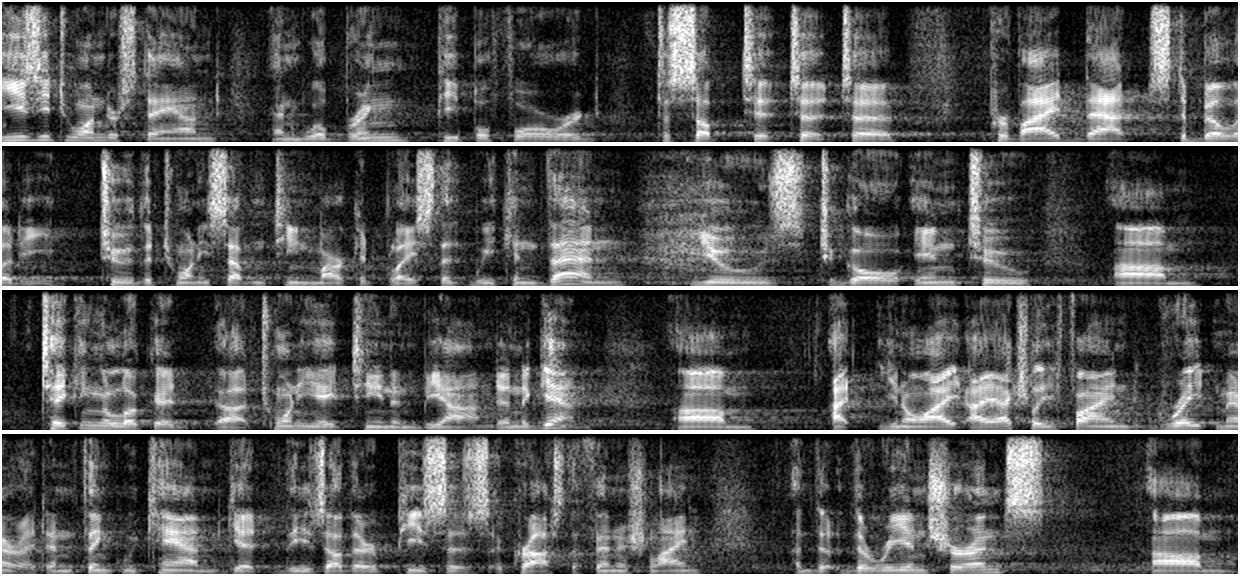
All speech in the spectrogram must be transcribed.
easy to understand, and will bring people forward to, sub, to, to, to provide that stability to the 2017 marketplace that we can then use to go into um, taking a look at uh, 2018 and beyond. And again, um, I, you know, I, I, actually find great merit and think we can get these other pieces across the finish line. The, the reinsurance um,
